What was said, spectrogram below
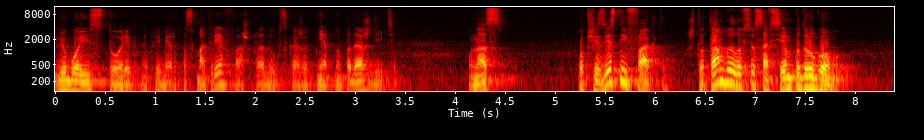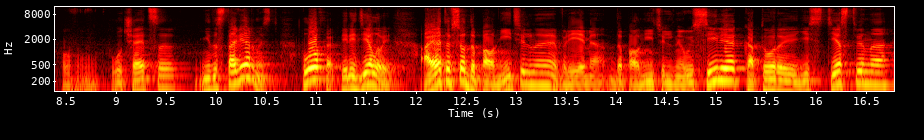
любой историк, например, посмотрев ваш продукт, скажет, нет, ну подождите, у нас общеизвестный факт, что там было все совсем по-другому получается недостоверность. Плохо, переделывай. А это все дополнительное время, дополнительные усилия, которые, естественно,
